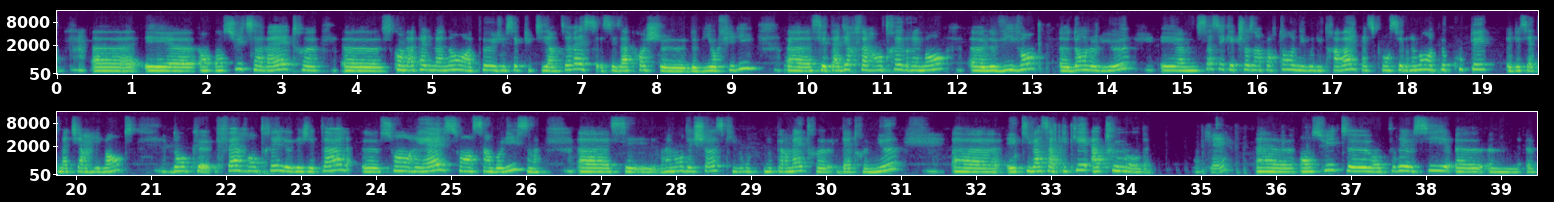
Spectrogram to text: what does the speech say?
et ensuite, ça va être ce qu'on appelle maintenant un peu, et je sais que tu t'y intéresses, ces approches de biophilie, c'est-à-dire faire rentrer vraiment le vivant dans le lieu. Et euh, ça, c'est quelque chose d'important au niveau du travail parce qu'on s'est vraiment un peu coupé de cette matière vivante. Donc, euh, faire rentrer le végétal, euh, soit en réel, soit en symbolisme, euh, c'est vraiment des choses qui vont nous permettre d'être mieux et qui va s'appliquer à tout le monde. Ensuite, on pourrait aussi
